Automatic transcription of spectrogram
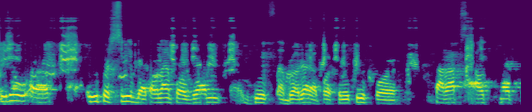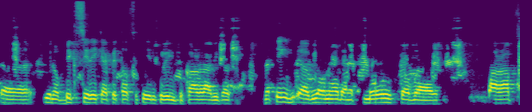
you know, uh, we perceive that online program give a broader opportunity for startups outside, uh, you know, big city capital city, including Jakarta, because I think uh, we all know that most of uh, startups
